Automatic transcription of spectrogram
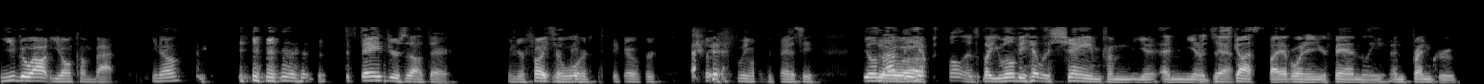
you go out, you don't come back. You know, it's dangerous out there when you're fighting a war to take over flea market fantasy. You'll So, not be uh, hit with bullets, but you will be hit with shame from you and you know Yeah. disgust by everyone in your family and friend group.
